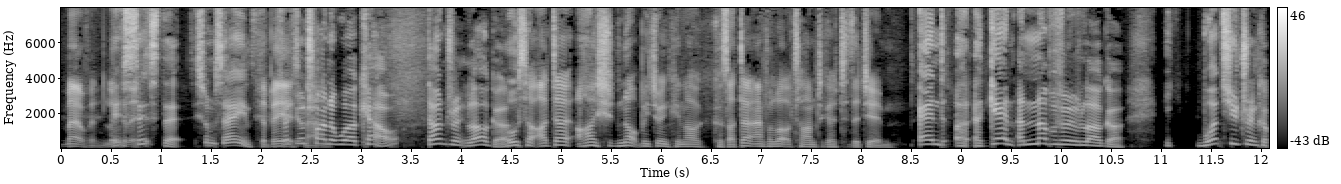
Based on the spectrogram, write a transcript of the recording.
God. Melvin, look it at this. It sits there. That's what I'm saying. the so if you're man. trying to work out, don't drink lager. Also, I don't. I should not be drinking lager because I don't have a lot of time to go to the gym. And uh, again, another thing with lager. Once you drink a,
